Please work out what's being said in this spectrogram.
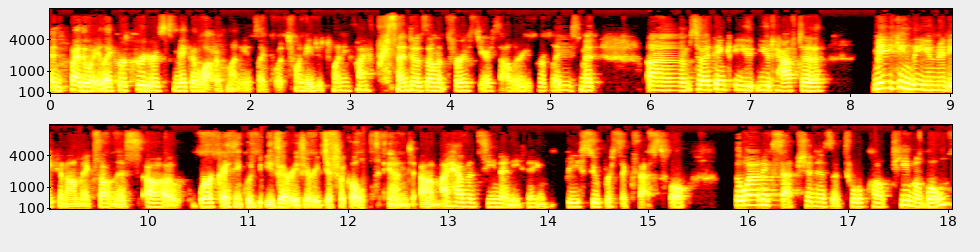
and by the way like recruiters make a lot of money. It's like what 20 to 25 percent of someone's first year salary per placement. Um, so i think you, you'd have to making the unit economics on this uh, work i think would be very very difficult. And um, i haven't seen anything be super successful the one exception is a tool called Teamable,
